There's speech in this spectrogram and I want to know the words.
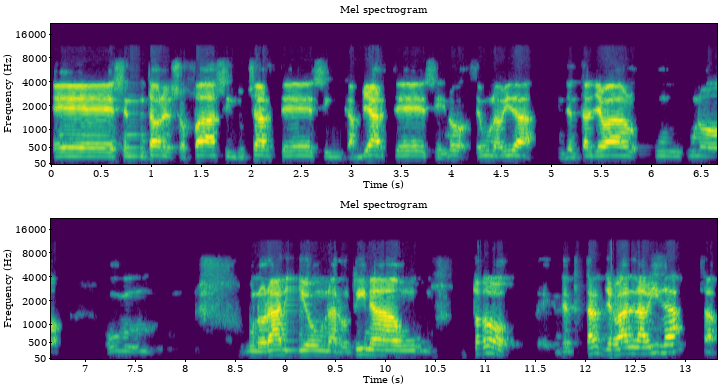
eh, sentado en el sofá sin ducharte, sin cambiarte, sino hacer una vida, intentar llevar un, uno, un, un horario, una rutina, un, todo intentar llevar la vida, o sea,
